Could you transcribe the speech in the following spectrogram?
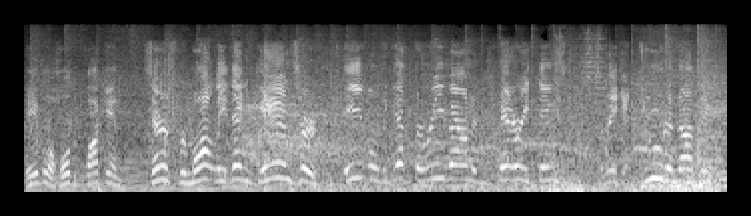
able to hold the puck in. Centers for Motley, then Ganser able to get the rebound and bury things to make it two to nothing.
